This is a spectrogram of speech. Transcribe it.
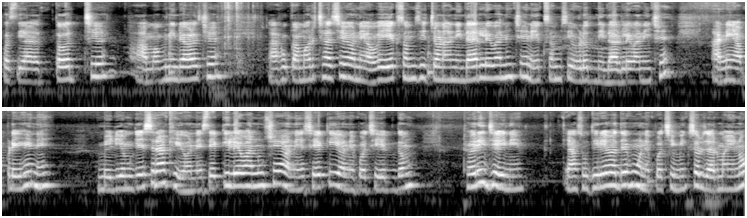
પછી આ તજ છે, આ મગની દાળ છે, આ હુકા મરચાં છે, અને હવે એક ચમચી ચણાની દાળ લેવાની છે, ને એક ચમચી અડદની દાળ લેવાની છે. આને આપણે હે ને મીડિયમ ગેસ રાખી અને શેકી લેવાનું છે અને શેકી અને પછી એકદમ ઠરી જઈને ત્યાં સુધી રહેવા દેવું અને પછી મિક્સર જારમાં એનો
